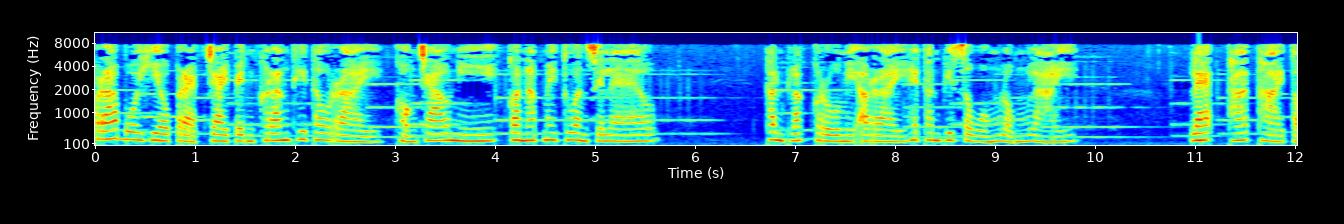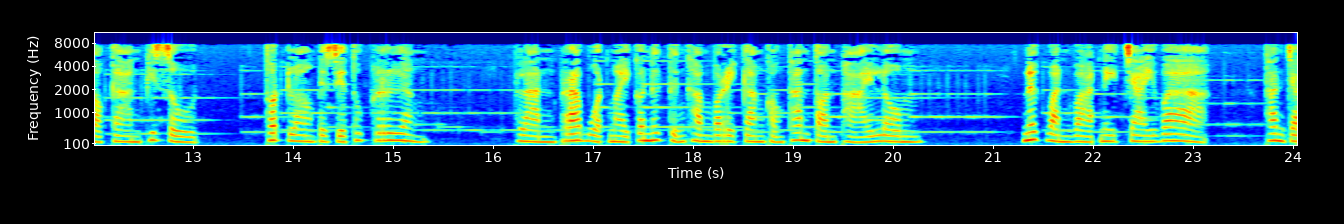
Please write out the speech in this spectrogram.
พระโบเฮียวแปลกใจเป็นครั้งที่เท่าไรของเช้านี้ก็นับไม่ถ้วนเสียแล้ว ท่านพระครูมีอะไรให้ท่านพิศวงหลงไหล และท้าทายต่อการพิสูจน์ ทดลองไปเสียทุกเรื่องพลันพระบวชใหม่ก็นึกถึงคำบริกรรมของท่านตอนผายลม นึกวันวาดในใจว่า ท่านจะ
